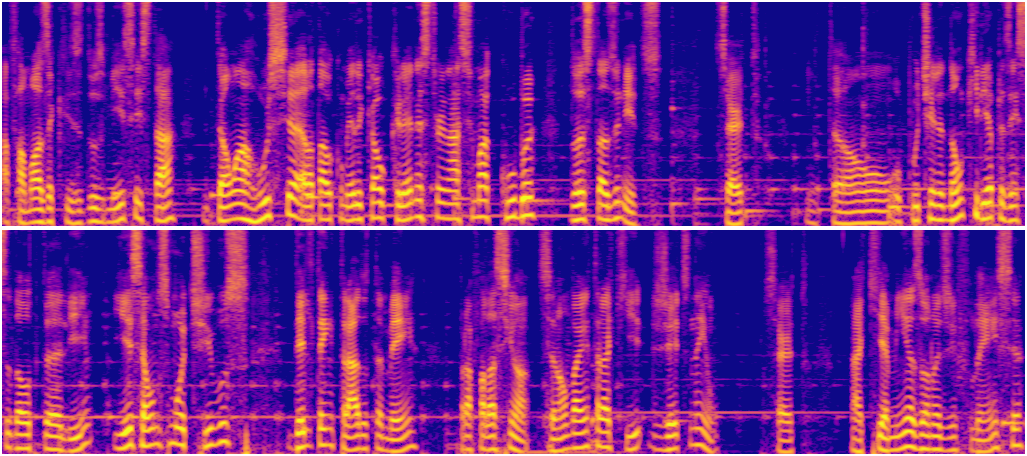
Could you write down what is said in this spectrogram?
a famosa crise dos mísseis, tá? Então a Rússia ela estava com medo que a Ucrânia se tornasse uma Cuba dos Estados Unidos, certo? Então o Putin ele não queria a presença da OTAN ali e esse é um dos motivos dele ter entrado também para falar assim, ó, você não vai entrar aqui de jeito nenhum, certo? Aqui a minha zona de influência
